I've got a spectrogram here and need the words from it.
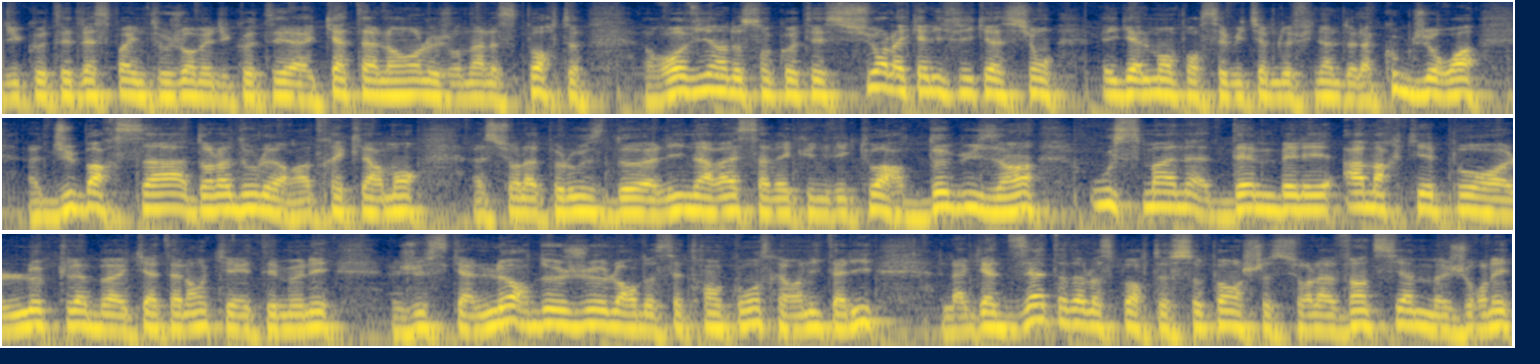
Du côté de l'Espagne, toujours, mais du côté euh, catalan. Le journal Sport revient de son côté sur la qualification également pour ces huitièmes de finale de la Coupe du Roi euh, du Barça dans la douleur, hein, très clairement euh, sur la pelouse de Linares avec une victoire 2 buts 1. Ousmane Dembélé a marqué pour le club catalan qui a été mené jusqu'à l'heure de jeu lors de cette rencontre. Et en Italie, la Gazzetta dello Sport se penche sur la 20e journée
